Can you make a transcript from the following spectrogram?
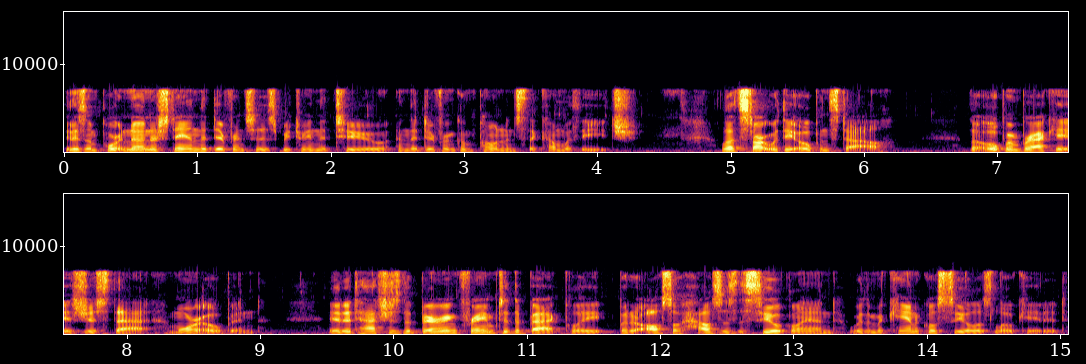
It is important to understand the differences between the two and the different components that come with each. Let's start with the open style. The open bracket is just that, more open. It attaches the bearing frame to the backplate, but it also houses the seal gland where the mechanical seal is located.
